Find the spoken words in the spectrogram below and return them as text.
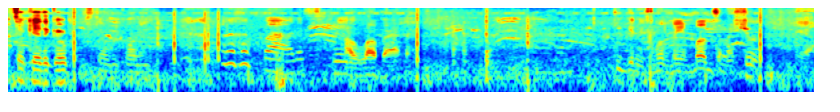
it's okay. The GoPro's still recording. Wow, that's great. I love that. Keep getting these little damn bugs in my shirt. Yeah.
